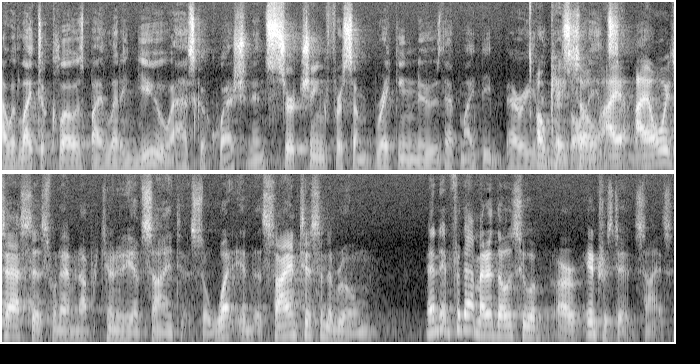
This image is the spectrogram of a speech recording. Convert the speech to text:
I would like to close by letting you ask a question and searching for some breaking news that might be buried okay, in this so audience. Okay, so I, I always ask this when I have an opportunity of scientists. So, what in the scientists in the room, and for that matter, those who have, are interested in science,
